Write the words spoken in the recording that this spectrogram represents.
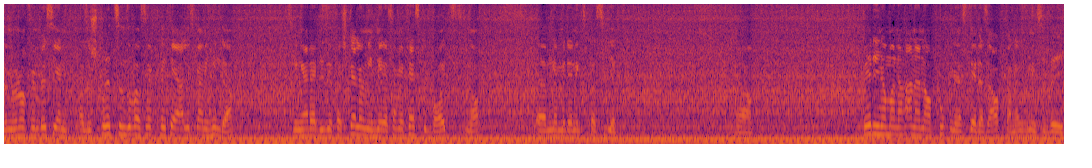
Sind nur noch für ein bisschen, also Spritz und sowas, da kriegt er ja alles gar nicht hinter. Deswegen hat er diese Verstellung nicht mehr, das haben wir festgebolzt noch, ähm, damit ja nichts passiert. Ja. Werde ich nochmal nach anderen auch gucken, dass der das auch kann, das ist nicht so wild.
